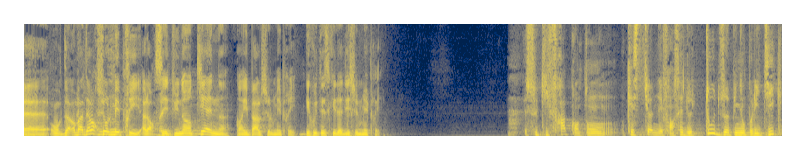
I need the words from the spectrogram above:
Euh, on va on va d'abord sur le mépris. Alors, c'est une antienne quand il parle sur le mépris. Écoutez ce qu'il a dit sur le mépris. ce qui frappe quand on questionne les Français de toutes opinions politiques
